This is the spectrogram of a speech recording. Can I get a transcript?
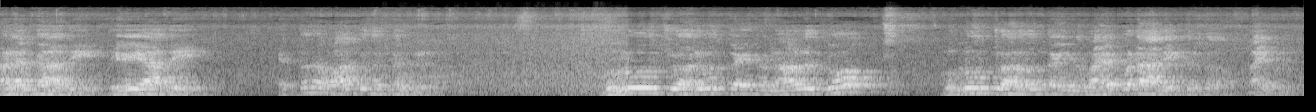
கலங்காதே. திகையாதே. எத்தனை வாக்குத்தங்கள் முன்னூற்று அறுபத்தைந்து நாளுக்கும் முன்னூற்று அறுபத்தைந்து பயப்படாதே இருக்கிறோம். பைபிள்.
